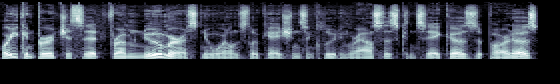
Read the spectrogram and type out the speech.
or you can purchase it from numerous New Orleans locations, including Rouse's, Canseco's, Zuppardo's,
